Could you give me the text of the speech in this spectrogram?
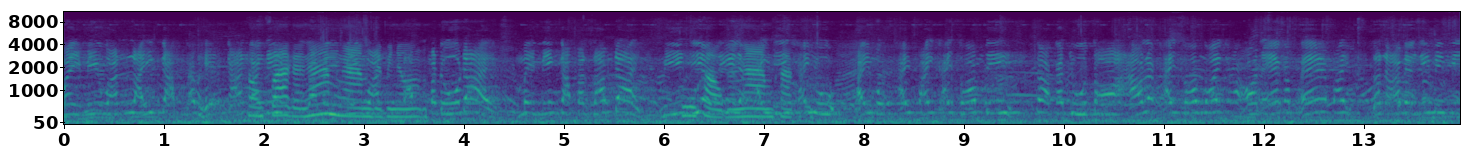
ไม่มีวันไหลกลับกับเหตุการณ์ท้องฟ้าก็งามงามจ้ะพี่น้องมาดูได้ ไม่มีกลับมาซ้ำได้ มีภูเที่ยวเขาก็นี้แหละงามใครครับดีใครอยู่ใครหมดใครไปใครซ้อมดี ก็กันอยู่ต่อเอาแล้วใครซ้อมน้อยก็อ่อนแอก็แพ้ไปสนามแบบนี้ไม่มี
